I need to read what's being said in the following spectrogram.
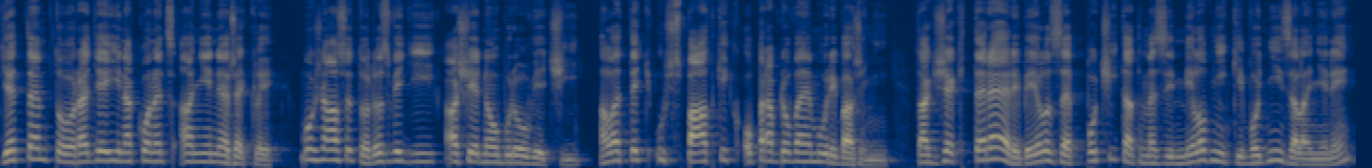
Dětem to raději nakonec ani neřekli. Možná se to dozvědí, až jednou budou větší. Ale teď už zpátky k opravdovému rybaření. Takže které ryby lze počítat mezi milovníky vodní zeleniny?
